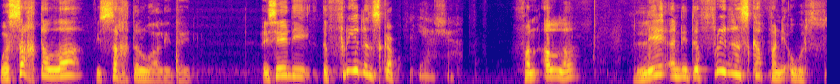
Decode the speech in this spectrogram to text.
wa sakhtallah fi sakhtal walidain. Hy sê die tevredenskap Ja, Sheikh. van Allah lê in die tevredenskap van die ouers.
